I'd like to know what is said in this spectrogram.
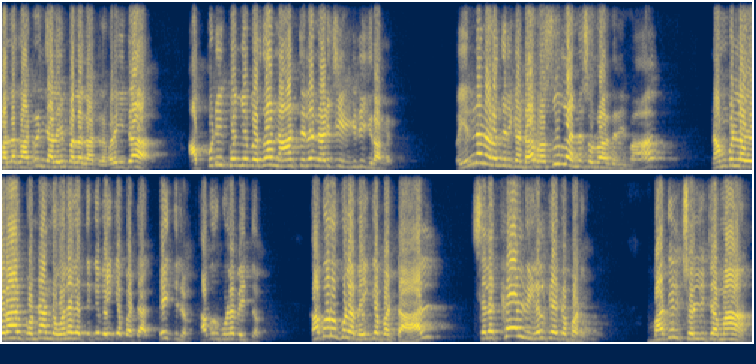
பல்ல காட்டுற இங்காலையும் பல்ல காட்டுற விளங்கிட்டா? அப்படி கொஞ்சம் பேர் தான் நாட்டுல நடிச்சு இருக்கிறாங்க இப்ப என்ன நடந்திருக்கா ரசூல்லா என்ன சொல்றாங்க தெரியுமா? நம்மள ஒரு ஆள் கொண்டு அந்த உலகத்துக்கு வைக்கப்பட்டார். வைத்திடும் கபருக்குள்ள வைத்தோம். கபருக்குள்ள வைக்கப்பட்டால் சில கேள்விகள் கேட்கப்படும். பதில் சொல்லிட்டோமா?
